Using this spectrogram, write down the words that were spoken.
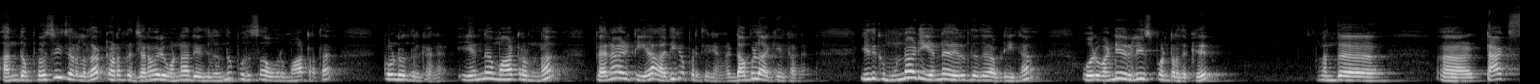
அந்த ப்ரொசீஜரில் தான் கடந்த ஜனவரி ஒன்றாம் தேதியிலேருந்து புதுசாக ஒரு மாற்றத்தை கொண்டு வந்திருக்காங்க. என்ன மாற்றம்னா பெனால்ட்டியை அதிகப்படுத்தியிருக்காங்க டபுள் ஆக்கியிருக்காங்க. இதுக்கு முன்னாடி என்ன இருந்தது அப்படின்னா ஒரு வண்டியை ரிலீஸ் பண்ணுறதுக்கு அந்த டேக்ஸ்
